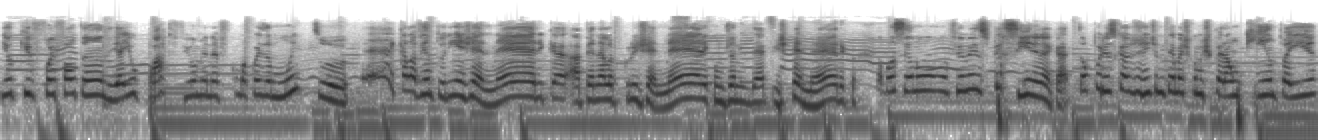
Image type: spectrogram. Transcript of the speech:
E o que foi faltando. E aí o quarto filme, né, ficou uma coisa muito. É aquela aventurinha genérica, a Penélope Cruz genérica, um Johnny Depp genérico. Acabou sendo um filme super cine, né, cara? Então por isso que a gente não tem mais como esperar um quinto aí.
